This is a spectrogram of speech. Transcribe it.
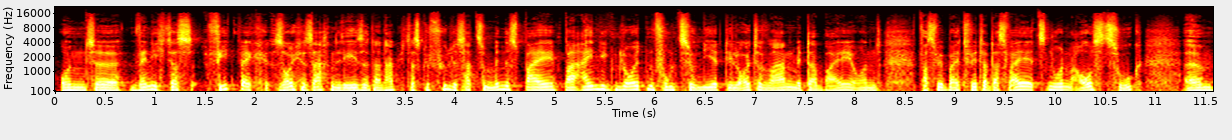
Und äh, wenn ich das Feedback, solche Sachen lese, dann habe ich das Gefühl, es hat zumindest bei, bei einigen Leuten funktioniert. Die Leute waren mit dabei. Und was wir bei Twitter, das war jetzt nur ein Auszug, ähm,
